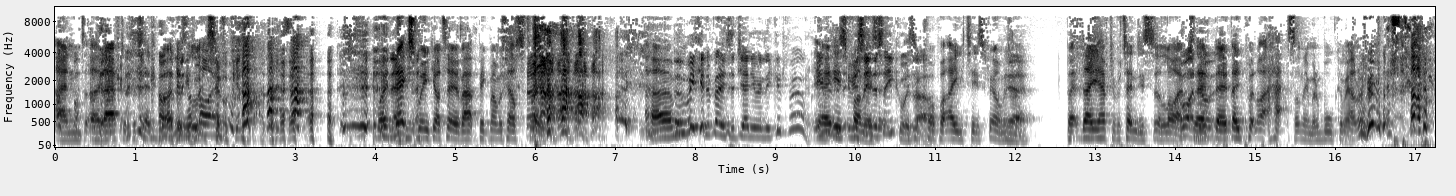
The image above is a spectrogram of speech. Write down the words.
and uh, they have to pretend Can't Bernie's believe alive. Well, next week, I'll tell you about Big Mama's House Three. The Weekend at Bernie's a genuinely good film. Yeah, it is Have you seen the sequel it's as well? a proper eighties film, isn't Yeah. it? But they have to pretend he's still alive. So no- they, they put like hats on him and walk around with him and stuff.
